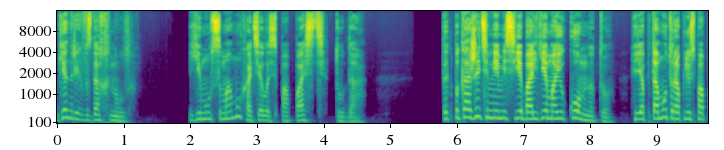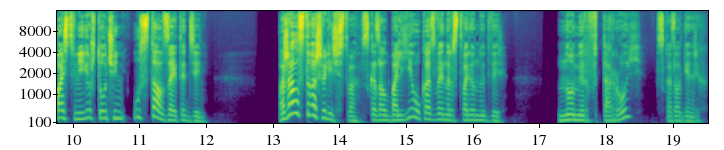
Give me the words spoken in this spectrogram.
Генрих вздохнул. Ему самому хотелось попасть туда. «Так покажите мне, месье Балье, мою комнату. Я потому тороплюсь попасть в нее, что очень устал за этот день». «Пожалуйста, Ваше Величество», — сказал Балье, указывая на растворенную дверь. «Номер второй?» — сказал Генрих.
